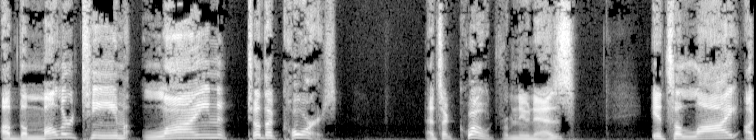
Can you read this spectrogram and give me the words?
of the Mueller team lying to the court. That's a quote from Nunes. It's a lie, a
